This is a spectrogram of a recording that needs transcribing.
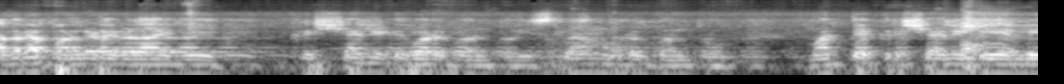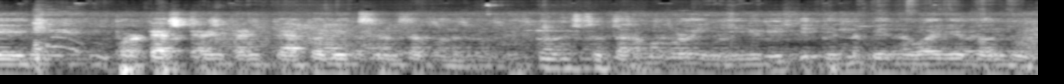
ಅದರ ಪಂಗಡಗಳಾಗಿ ಕ್ರಿಶ್ಚಿಯಾನಿಟಿ ಹೊರಗೆ ಬಂತು, ಇಸ್ಲಾಂ ಹೊರಗೆ ಬಂತು, ಮತ್ತೆ ಕ್ರಿಶ್ಚಿಯಾನಿಟಿಯಲ್ಲಿ ಪ್ರೊಟೆಸ್ಟೆಂಟ್ ಅಂಡ್ ಕ್ಯಾಥೋಲಿಕ್ಸ್ ಅಂತ ಬಂದರು. ಬಹಳಷ್ಟು ಧರ್ಮಗಳು ಈ ರೀತಿ ಭಿನ್ನ ಭಿನ್ನವಾಗಿ ಬಂದವು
